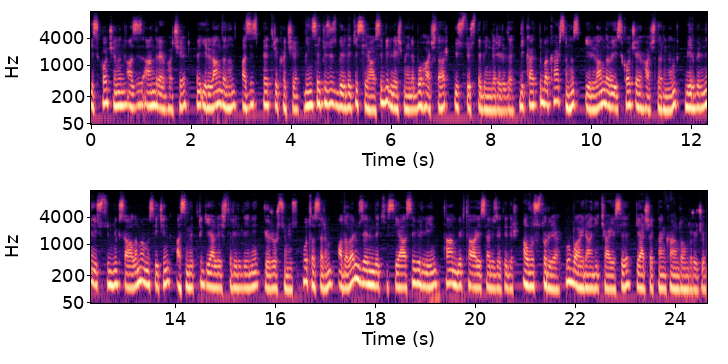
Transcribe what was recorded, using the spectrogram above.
İskoçya'nın Aziz Andrew haçı ve İrlanda'nın Aziz Patrick haçı. 1801'deki siyasi birleşmeyle bu haçlar üst üste bindirildi. Dikkatli bakarsanız İrlanda ve İskoçya haçlarının birbirine üstünlük sağlamaması için asimetrik yerleştirildiğini görürsünüz. Bu tasarım adalar üzerindeki siyasi birliğin tam bir tarihsel özetidir. Avusturya Bu bayrağın hikayesi gerçekten kan dondurucu.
